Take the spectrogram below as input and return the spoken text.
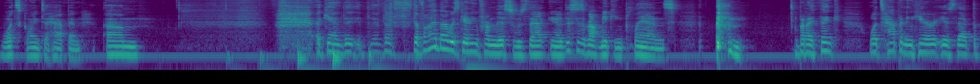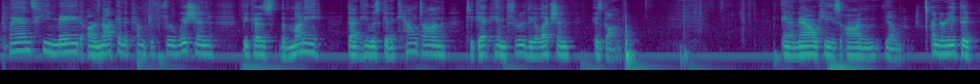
what's going to happen? Um, again, the, the, the, the vibe I was getting from this was that, you know, this is about making plans. but I think what's happening here is that the plans he made are not going to come to fruition because the money that he was going to count on to get him through the election is gone. And now he's on, you know, underneath it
